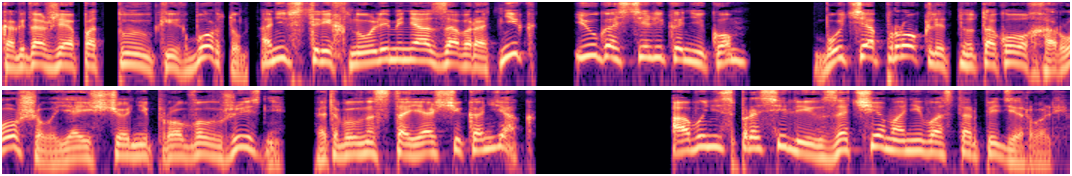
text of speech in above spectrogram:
Когда же я подплыл к их борту, они встряхнули меня за воротник и угостили коньяком. Будь я проклят, но такого хорошего я еще не пробовал в жизни. Это был настоящий коньяк. А вы не спросили их, зачем они вас торпедировали?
